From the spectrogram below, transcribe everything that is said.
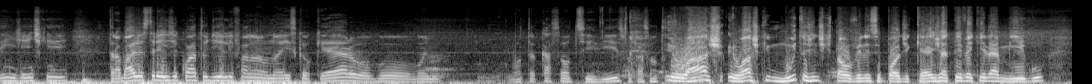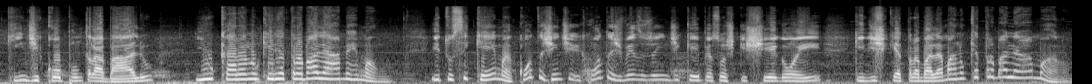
tem gente que trabalha os três dias, quatro dias ali falando, não é isso que eu quero, eu vou, vou, vou caçar outro serviço, vou caçar outro Eu trabalho. acho, eu acho que muita gente que tá ouvindo esse podcast já teve aquele amigo que indicou pra um trabalho e o cara não queria trabalhar, meu irmão. E tu se queima. Quanta gente, quantas vezes eu indiquei pessoas que chegam aí que diz que quer trabalhar, mas não quer trabalhar, mano.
